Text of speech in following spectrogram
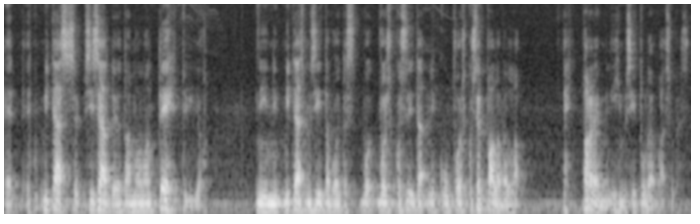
että että mitä se sisältö, jota me ollaan tehty jo, niin, niin mitäs me siitä voitaisiin, voisiko, siitä, niin kuin, voisiko se palvella paremmin ihmisiä tulevaisuudessa.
